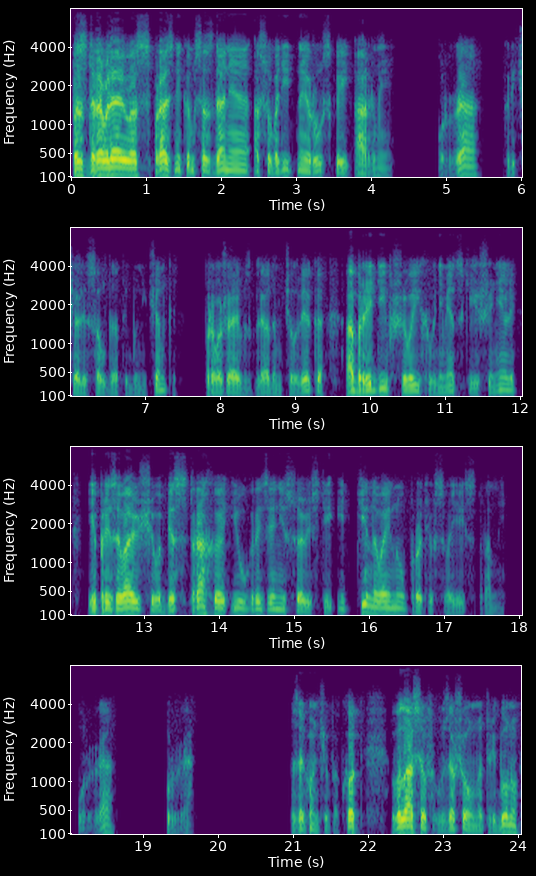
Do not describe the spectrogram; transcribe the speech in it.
«Поздравляю вас с праздником создания освободительной русской армии!» «Ура!» — кричали солдаты Буниченко, провожая взглядом человека, обрядившего их в немецкие шинели и призывающего без страха и угрызений совести идти на войну против своей страны. «Ура! Ура!» Закончив обход, Власов взошел на трибуну,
